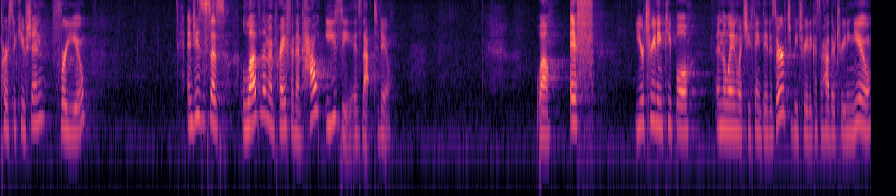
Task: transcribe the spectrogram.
persecution for you. And Jesus says, love them and pray for them. How easy is that to do? Well, if you're treating people in the way in which you think they deserve to be treated because of how they're treating you,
